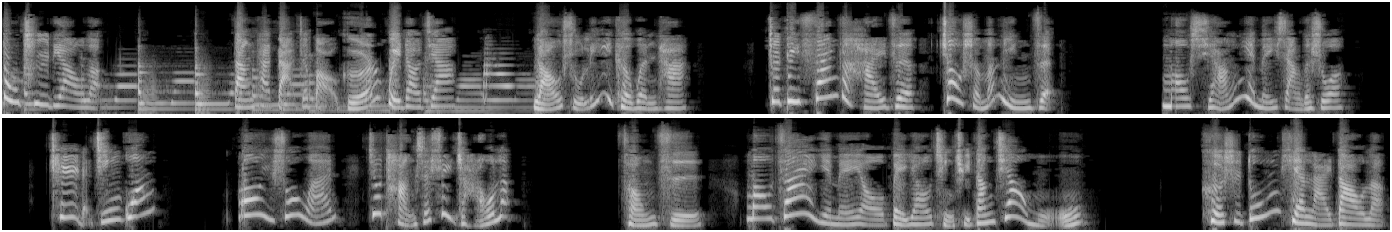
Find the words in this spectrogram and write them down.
都吃掉了。当它打着饱嗝回到家。老鼠立刻问他：“这第三个孩子叫什么名字？”猫想也没想的说：“吃的精光。”猫一说完就躺下睡着了。从此，猫再也没有被邀请去当教母。可是冬天来到了，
